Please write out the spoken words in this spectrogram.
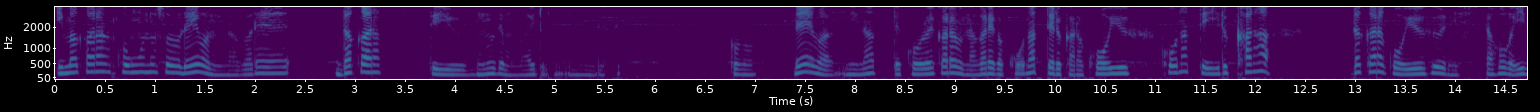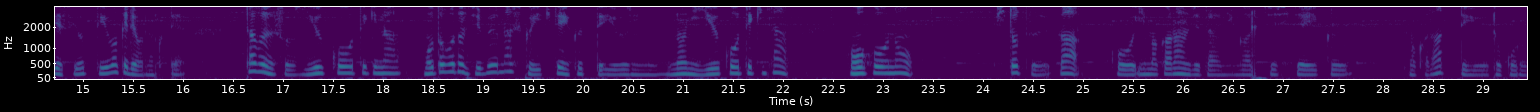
今から今後のその令和の流れだからっていうものでもないと思うんですよ。この令和になってこれからの流れがこうなってるからこういう、こうなっているからだからこういう風にした方がいいですよっていうわけではなくて、多分その有効的な、もともと自分らしく生きていくっていうのに有効的な方法の一つが、こう今からの時代に合致していくのかなっていうところ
